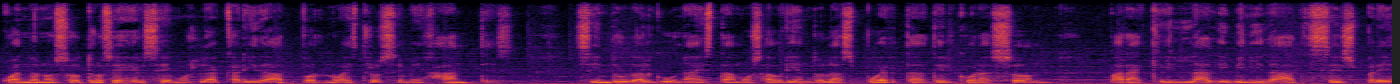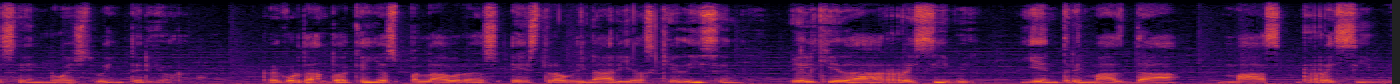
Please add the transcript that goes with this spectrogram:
Cuando nosotros ejercemos la caridad por nuestros semejantes, sin duda alguna estamos abriendo las puertas del corazón para que la divinidad se exprese en nuestro interior recordando aquellas palabras extraordinarias que dicen, el que da recibe, y entre más da, más recibe.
